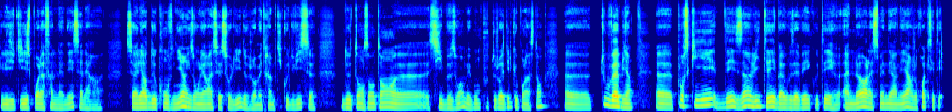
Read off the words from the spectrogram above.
ils les utilisent pour la fin de l'année. Ça a l'air, a l'air de convenir. Ils ont l'air assez solides. Je remettrai un petit coup de vis de temps en temps euh, si besoin. Mais bon, toujours est-il que pour l'instant, euh, tout va bien. Euh, pour ce qui est des invités, bah, vous avez écouté Anne-Laure la semaine dernière. Je crois que c'était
